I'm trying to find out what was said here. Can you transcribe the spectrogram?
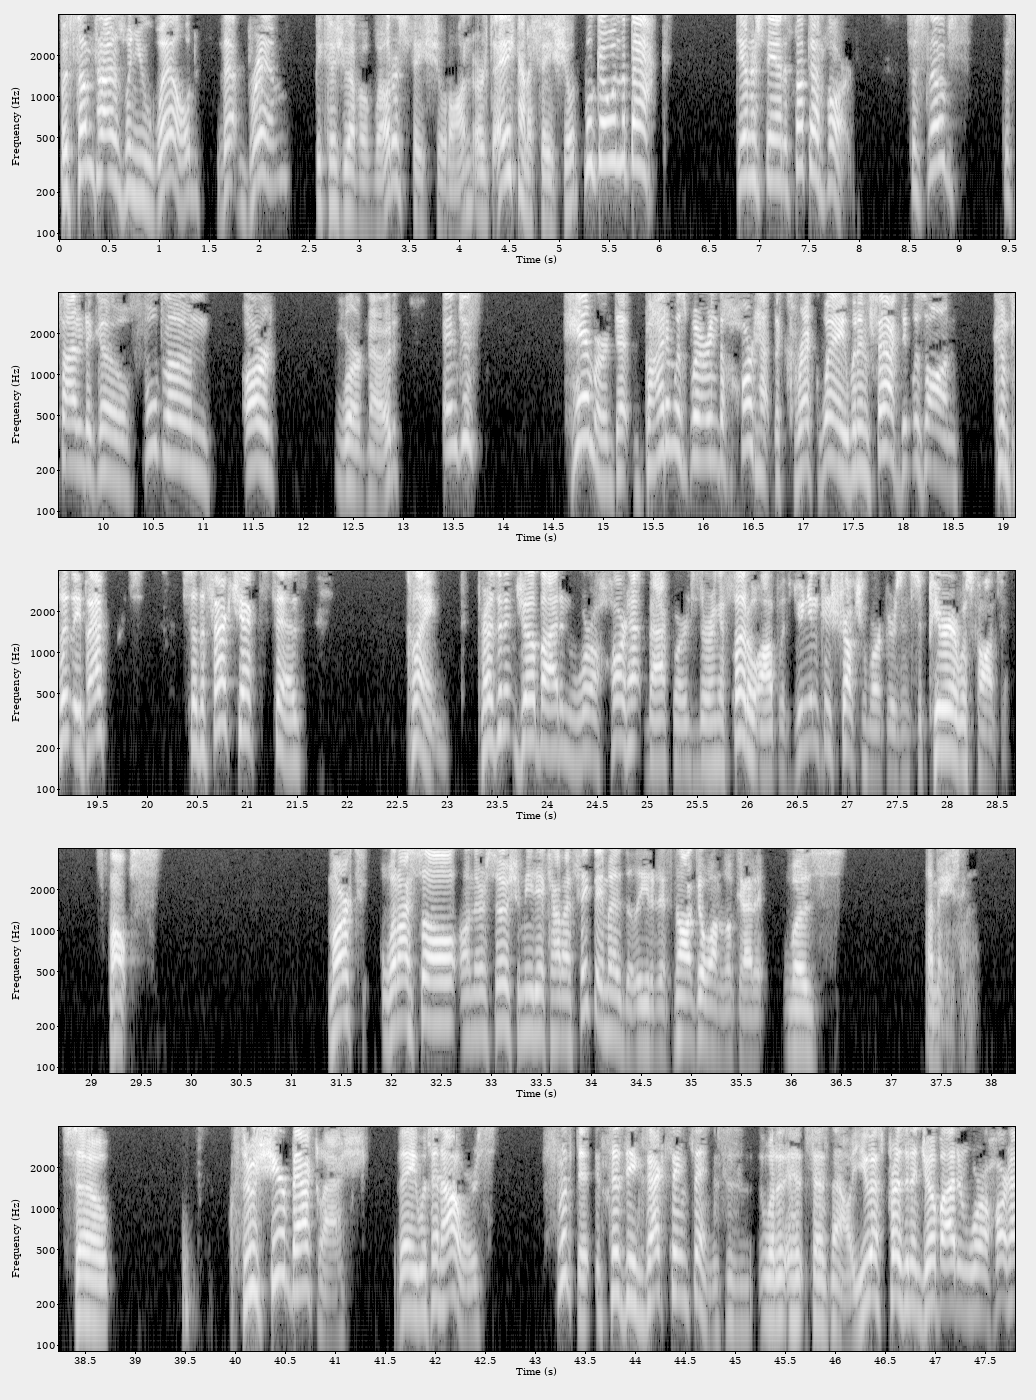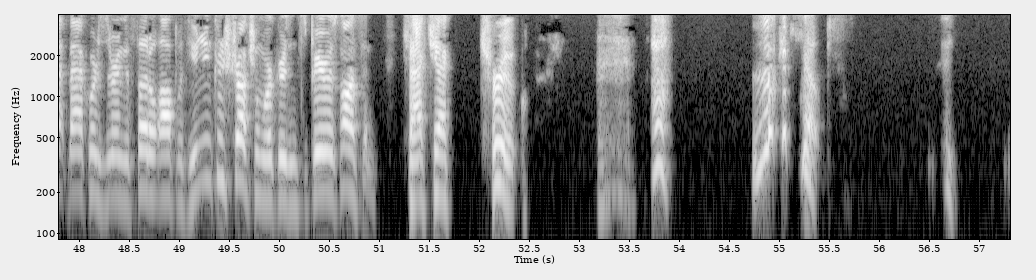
But sometimes when you weld, that brim, because you have a welder's face shield on, or it's any kind of face shield, we'll go in the back. Do you understand? It's not that hard. So Snopes decided to go full blown R word mode and just hammered that Biden was wearing the hard hat the correct way when in fact it was on completely backwards. So the fact check says claim President Joe Biden wore a hard hat backwards during a photo op with union construction workers in Superior, Wisconsin. False. Mark, what I saw on their social media account, I think they might have deleted. If not, go on and look at it, was amazing. So through sheer backlash, they within hours flipped it. It says the exact same thing. This is what it says now. U.S. President Joe Biden wore a hard hat backwards during a photo op with union construction workers in Superior, Wisconsin. Fact check, true. Look at Snopes.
